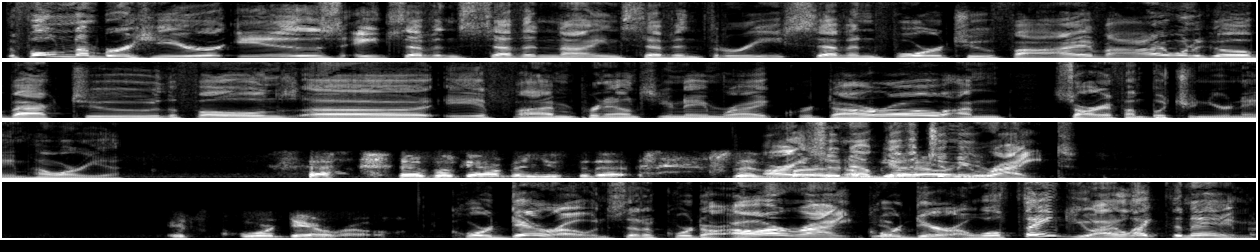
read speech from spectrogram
The phone number here is 877 973 7425. I want to go back to the phones. Uh, if I'm pronouncing your name right, Cordaro, I'm sorry if I'm butchering your name. How are you? That's okay. I've been used to that. All right, so now I'm give good. it to me you? right. It's Cordero. Cordero instead of Cordaro. All right, Cordero. Well, thank you. I like the name.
